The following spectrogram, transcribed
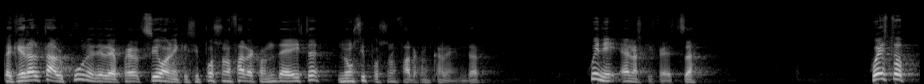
perché in realtà alcune delle operazioni che si possono fare con date non si possono fare con calendar. Quindi è una schifezza. Questo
